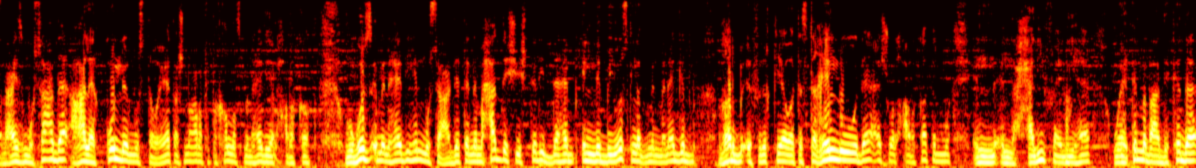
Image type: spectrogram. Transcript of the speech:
أنا عايز مساعدة على كل المستويات عشان أعرف أتخلص من هذه الحركات. وجزء من هذه المساعدات إن ما حدش يشتري الذهب اللي بيسلب من مناجم غرب إفريقيا وتستغله داعش والحركات الم... ال- الحليفة ليها ويتم بعد كده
